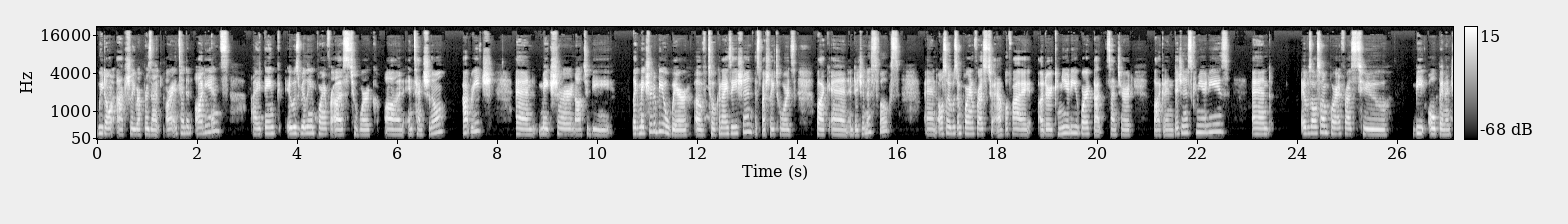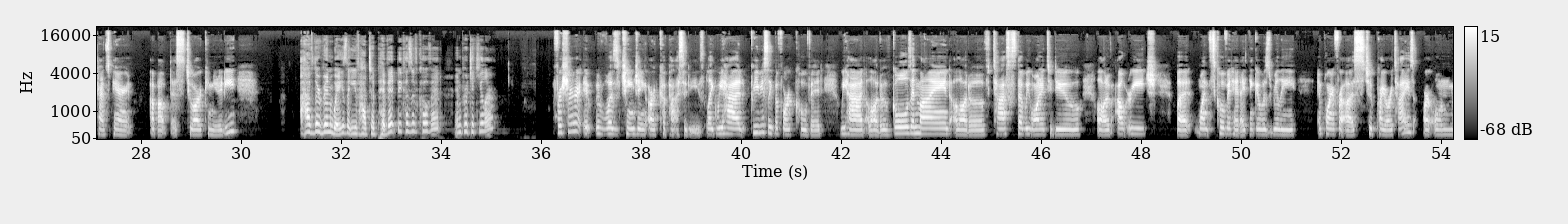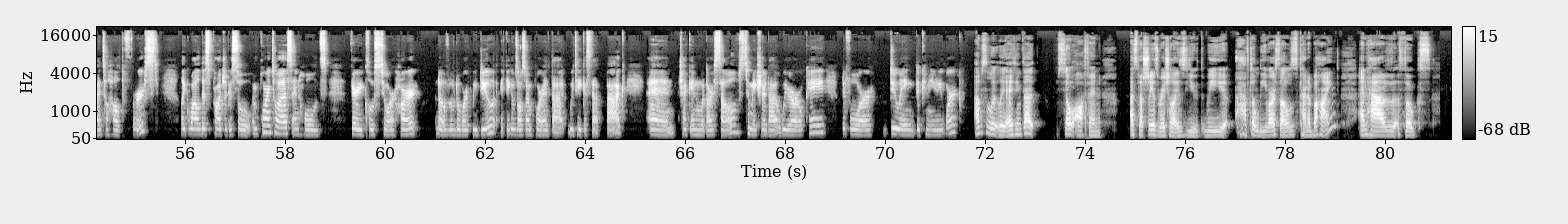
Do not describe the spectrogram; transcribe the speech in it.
we don't actually represent our intended audience, I think it was really important for us to work on intentional outreach and make sure not to be like make sure to be aware of tokenization especially towards black and indigenous folks. And also it was important for us to amplify other community work that centered black and indigenous communities and it was also important for us to be open and transparent about this to our community. Have there been ways that you've had to pivot because of COVID in particular? For sure, it, it was changing our capacities. Like we had previously before COVID, we had a lot of goals in mind, a lot of tasks that we wanted to do, a lot of outreach. But once COVID hit, I think it was really important for us to prioritize our own mental health first. Like, while this project is so important to us and holds very close to our heart of the work we do, I think it was also important that we take a step back and check in with ourselves to make sure that we are okay before doing the community work. Absolutely. I think that so often, especially as racialized youth, we have to leave ourselves kind of behind and have folks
